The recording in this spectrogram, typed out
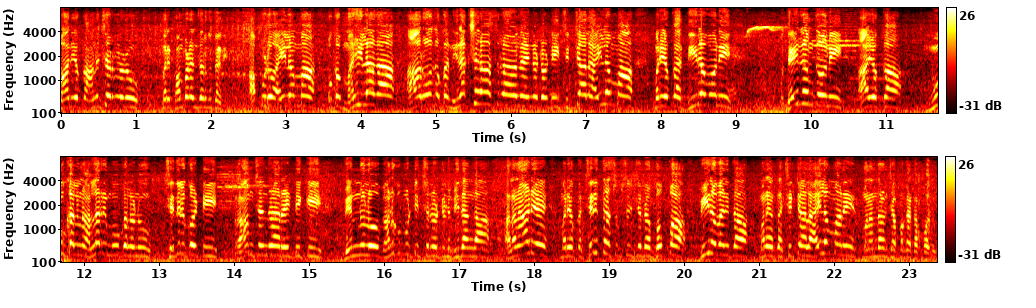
వారి యొక్క అనుచరులను మరి పంపడం జరుగుతుంది. అప్పుడు ఐలమ్మ ఒక మహిళగా ఆ రోజు ఒక నిరక్షరాస్యురాలైనటువంటి చిట్యాల ఐలమ్మ మరి యొక్క ధీరమోని ధైర్యంతోని ఆ యొక్క మూకలను అల్లరి మూకలను చెదిరికొట్టి రామచంద్రారెడ్డికి వెన్నులో వణుకు పుట్టించినటువంటి విధంగా అలనాడే మరి యొక్క చరిత్ర సృష్టించిన గొప్ప వీరవనిత మన యొక్క చిట్టాల ఐలమ్మని మనందరం చెప్పక తప్పదు.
